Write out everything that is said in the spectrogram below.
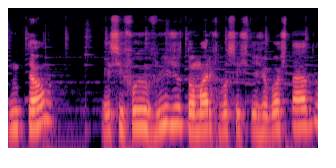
Então, esse foi o vídeo. Tomara que você esteja gostado.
